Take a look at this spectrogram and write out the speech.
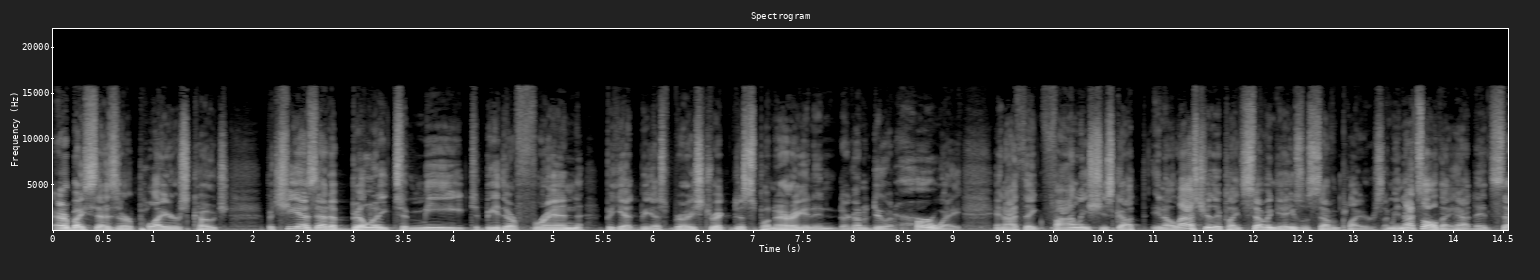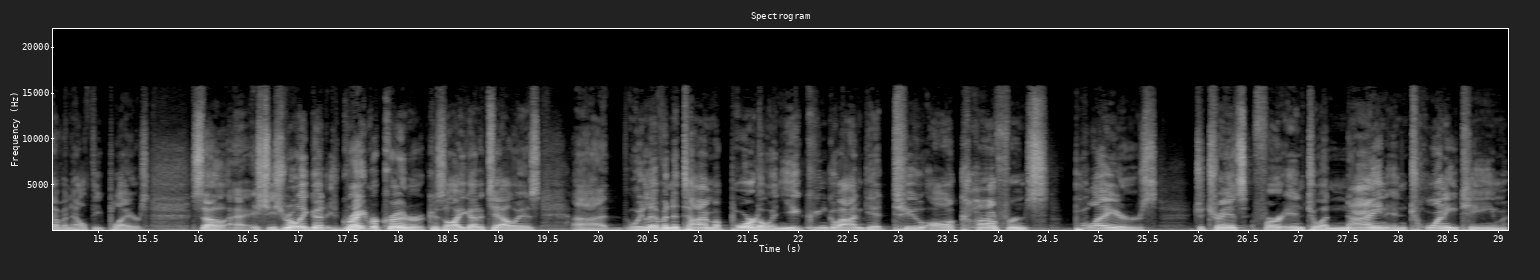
Everybody says they're a players coach but she has that ability to me to be their friend, but yet be a very strict disciplinarian, and they're going to do it her way. And I think finally she's got, you know, last year they played seven games with seven players. I mean, that's all they had. They had seven healthy players. So uh, she's really good, great recruiter, because all you got to tell is uh, we live in the time of portal, and you can go out and get two all conference players to transfer into a 9 and 20 team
